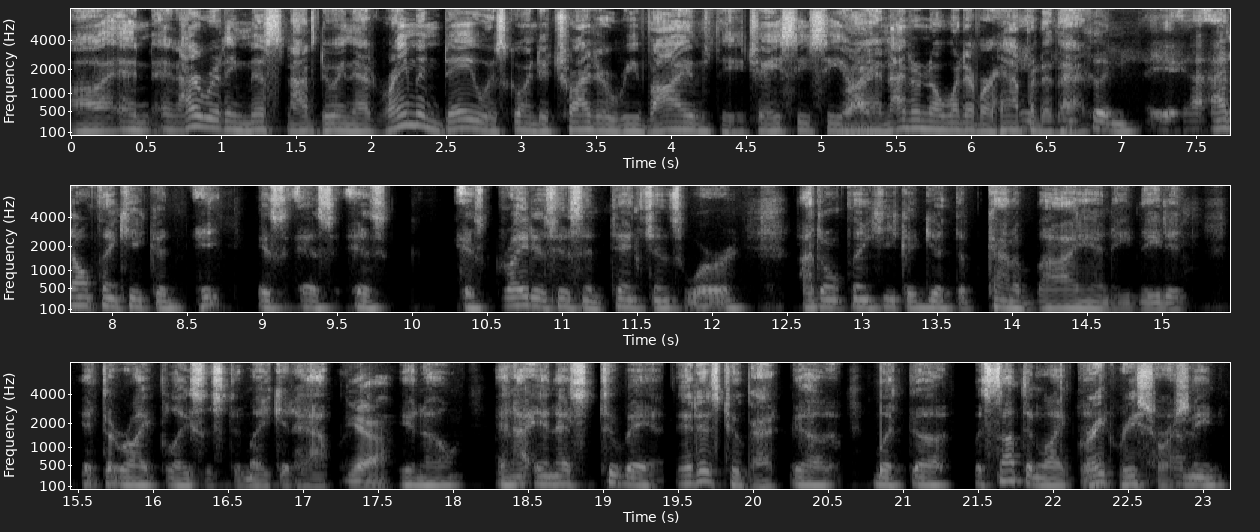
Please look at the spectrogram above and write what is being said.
Uh, and and I really miss not doing that. Raymond Day was going to try to revive the JCCI, Right. and I don't know whatever happened he, to that. couldn't. I don't think he could. He as as as as great as his intentions were, I don't think he could get the kind of buy-in he needed at the right places to make it happen. Yeah. You know, and I and that's too bad. It is too bad. Yeah, but uh, but something like that. Great resource. I mean,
